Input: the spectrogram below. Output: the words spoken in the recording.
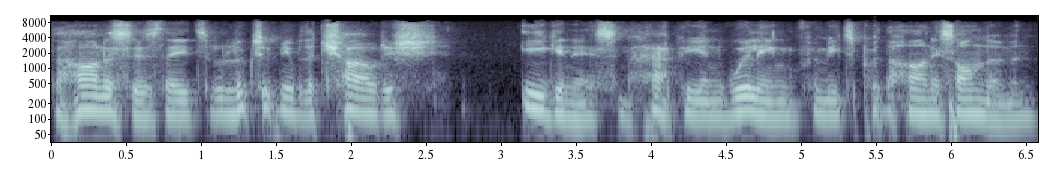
the harnesses, they sort of looked at me with a childish eagerness and happy and willing for me to put the harness on them. And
